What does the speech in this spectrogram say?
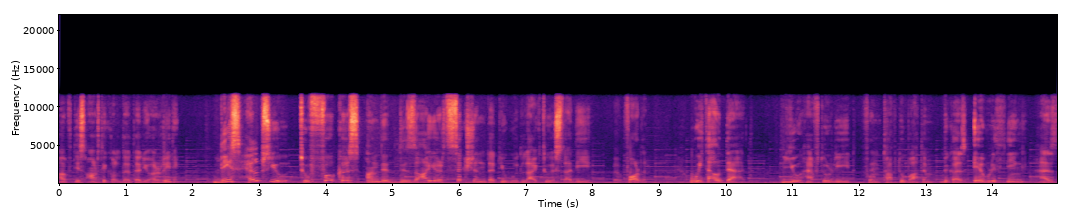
of this article that, that you are reading. This helps you to focus on the desired section that you would like to study uh, further. Without that, you have to read from top to bottom because everything has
